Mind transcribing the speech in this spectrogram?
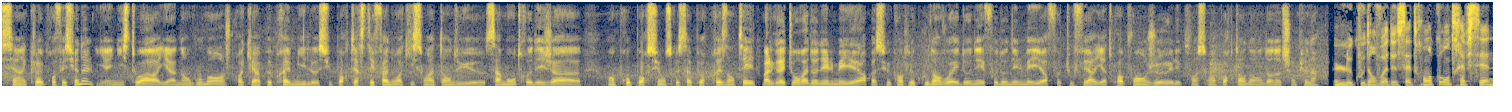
C'est un club professionnel. Il y a une histoire, il y a un engouement. Je crois qu'il y a à peu près 1000 supporters stéphanois qui sont attendus. Euh, ça montre déjà en proportion ce que ça peut représenter. Malgré tout, on va donner le meilleur parce que quand le coup d'envoi est donné, il faut donner le meilleur, il faut tout faire. Il y a trois points en jeu et les points sont importants dans, notre championnat. Le coup d'envoi de cette rencontre FCN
